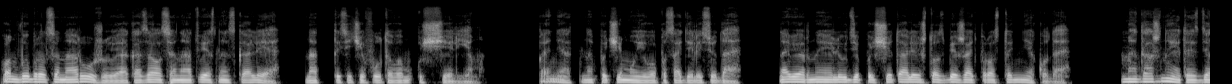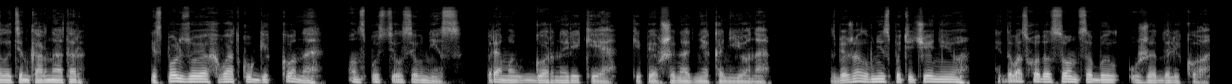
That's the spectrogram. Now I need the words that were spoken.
Он выбрался наружу и оказался на отвесной скале над тысячефутовым ущельем. Понятно, почему его посадили сюда. Наверное, люди посчитали, что сбежать просто некуда. Мы должны это сделать, инкарнатор. Используя хватку Геккона, он спустился вниз, прямо к горной реке, кипевшей на дне каньона. Сбежал вниз по течению, и до восхода солнца был уже далеко.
